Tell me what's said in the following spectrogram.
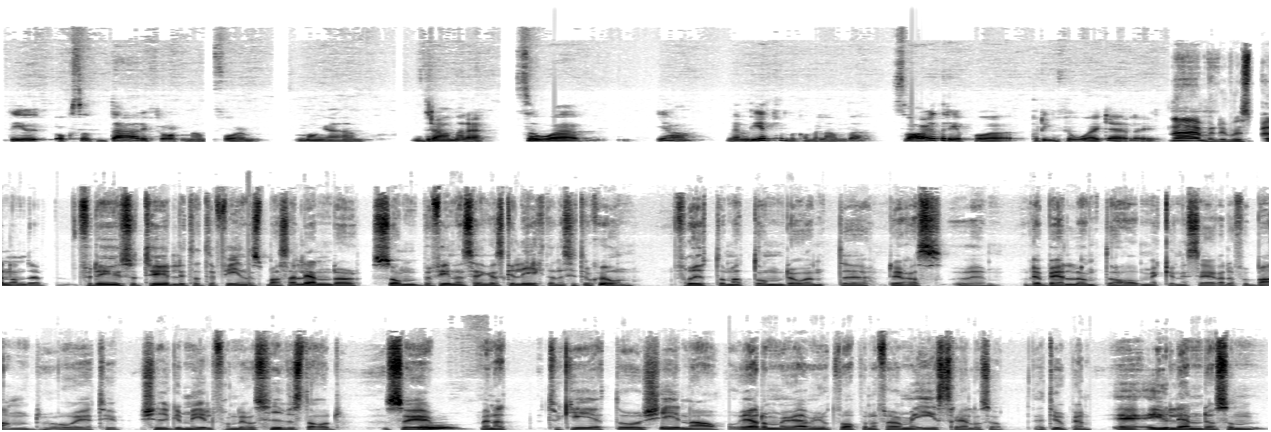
Det är ju också därifrån man får många drönare. Så ja, vem vet var man kommer landa? Svarade det på, på din fråga eller? Nej, men det blir spännande. För det är ju så tydligt att det finns massa länder som befinner sig i en ganska liknande situation. Förutom att de då inte, deras eh, rebeller inte har mekaniserade förband och är typ 20 mil från deras huvudstad. Så är, Mm. men att Turkiet och Kina, och ja, de har ju även gjort vapenaffärer med Israel och så, Etiopien, eh, är, ju länder som,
